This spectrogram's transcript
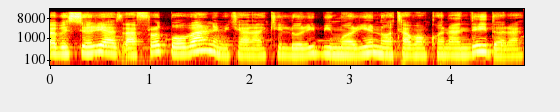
و بسیاری از افراد باور نمی‌کردند که لوری بیماری ناتوان کننده ای دارد.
